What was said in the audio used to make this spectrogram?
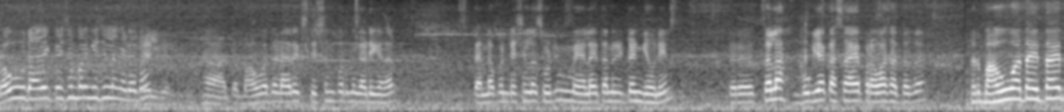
भाऊ डायरेक्ट स्टेशनपर्यंत घेशील ना गाडी आता? हां तर भाऊ आता डायरेक्ट स्टेशनपर्यंत गाडी घेणार. त्यांना पण स्टेशनला सोडून ह्याला येताना रिटर्न घेऊन येईल तर चला बघूया कसा आहे प्रवास आताचा. तर भाऊ आता येत आहेत.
